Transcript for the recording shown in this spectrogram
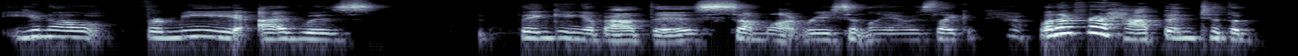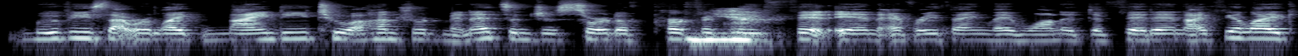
you know, for me, I was thinking about this somewhat recently. I was like, whatever happened to the movies that were like 90 to 100 minutes and just sort of perfectly yeah. fit in everything they wanted to fit in. I feel like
